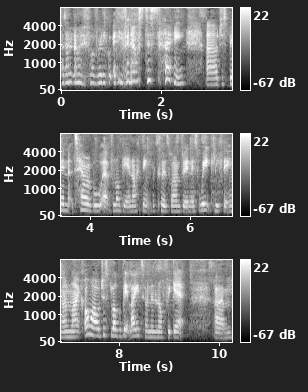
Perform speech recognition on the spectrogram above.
I don't know if I've really got anything else to say. Uh, I've just been terrible at vlogging, I think, because when I'm doing this weekly thing, I'm like, oh, I'll just vlog a bit later and then I'll forget. Um,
